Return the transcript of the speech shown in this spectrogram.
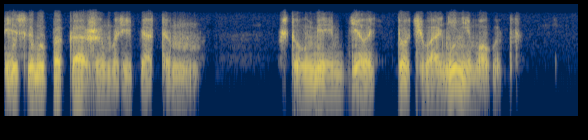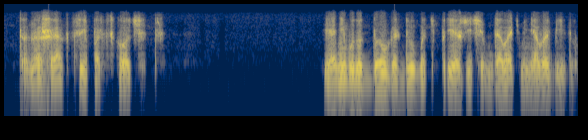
Если мы покажем ребятам, что умеем делать то, чего они не могут, то наши акции подскочат. И они будут долго думать, прежде чем давать меня в обиду.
